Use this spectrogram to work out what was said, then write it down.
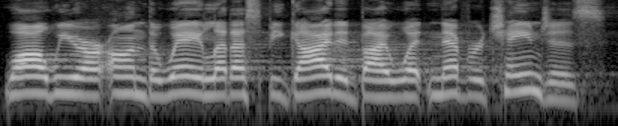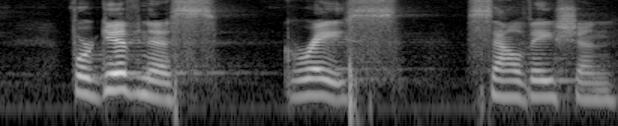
While we are on the way, let us be guided by what never changes forgiveness, grace, salvation.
